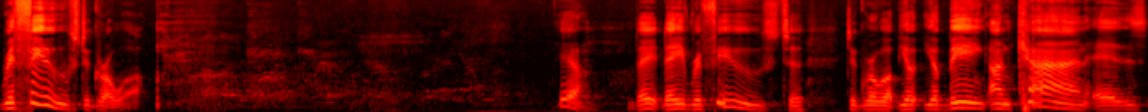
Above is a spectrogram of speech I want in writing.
refused to grow up. Yeah, they they refuse to to grow up. You're you're being unkind as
